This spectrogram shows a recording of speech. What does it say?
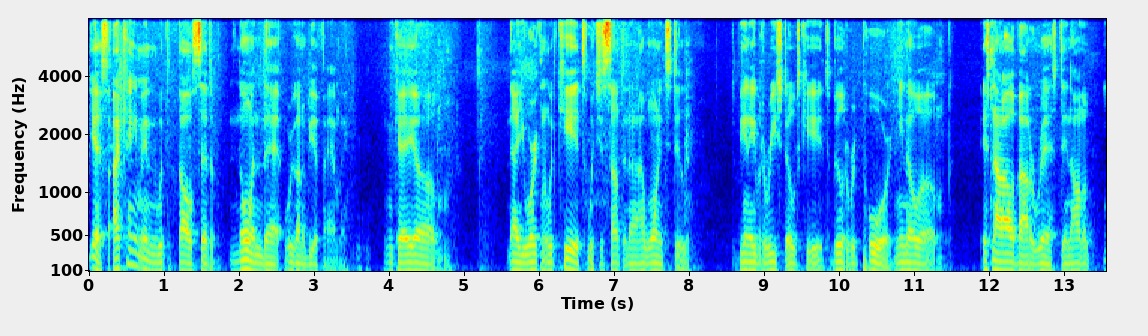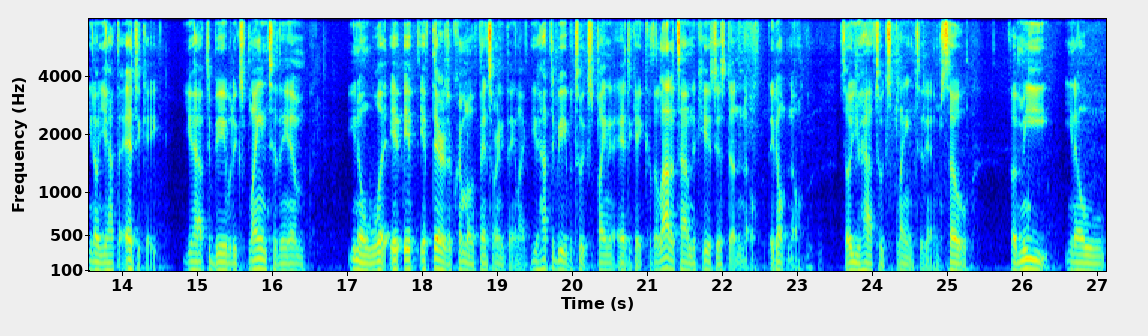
Yes, I came in with the thought set of knowing that we're going to be a family. Okay. Um, now you're working with kids, which is something that I wanted to do. Being able to reach those kids, build a rapport. You know, um, it's not all about arrest and all. Of, you know, you have to educate. You have to be able to explain to them. You know what if, if, if there's a criminal offense or anything like you have to be able to explain and educate because a lot of time the kids just doesn't know they don't know, so you have to explain to them. So for me, you know,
